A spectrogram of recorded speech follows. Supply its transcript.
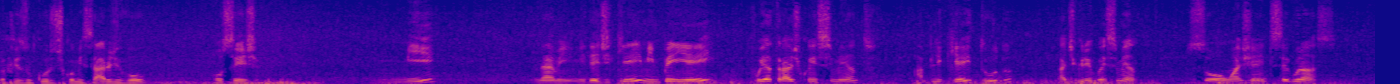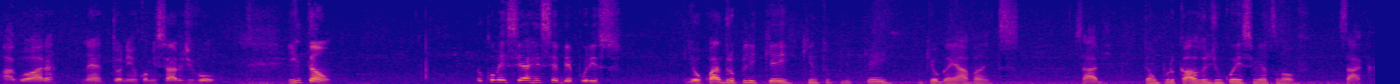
eu fiz um curso de comissário de voo, ou seja, me, né, me, me dediquei, me empenhei, fui atrás de conhecimento, apliquei tudo, adquiri conhecimento. Sou um agente de segurança. Agora, né, tornei um comissário de voo. Então, eu comecei a receber por isso. E eu quadrupliquei, quintupliquei o que eu ganhava antes, sabe? Então, por causa de um conhecimento novo, saca?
